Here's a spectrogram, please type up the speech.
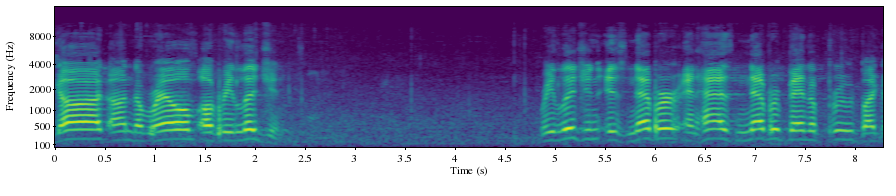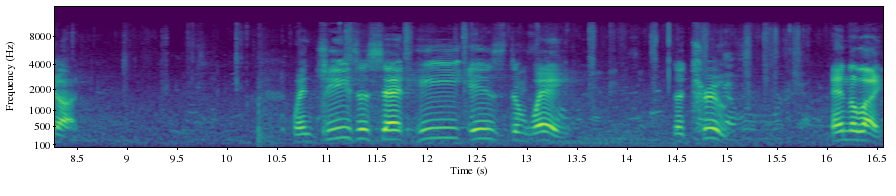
God on the realm of religion. Religion is never and has never been approved by God. When Jesus said, He is the way, the truth, and the life.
